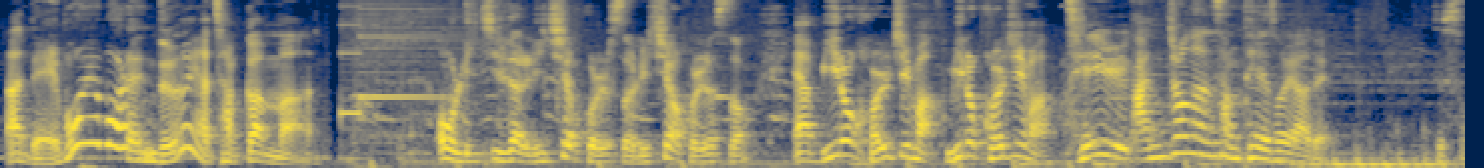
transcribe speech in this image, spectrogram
아 네버에버랜드? 야 잠깐만. 어 리치 나 리치가 걸렸어. 리치가 걸렸어. 야 밀어 걸지 마. 밀어 걸지 마. 제일 안전한 상태에서 해야 돼. 됐어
